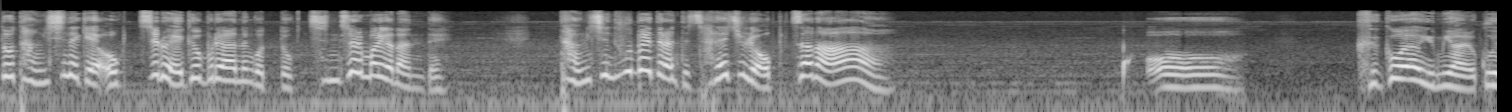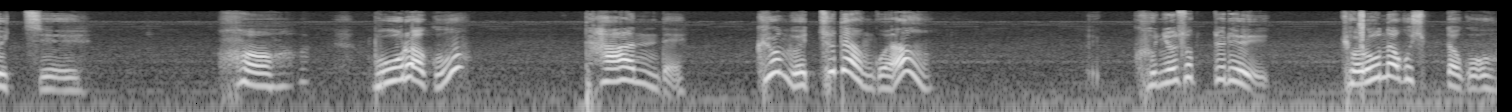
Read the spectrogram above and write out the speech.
또 당신에게 억지로 애교 부려하는 것도 진절머리가 나는데 당신 후배들한테 잘해줄 리 없잖아. 어, 그거야 이미 알고 있지. 어, 뭐라고? 다 아는데 그럼 왜 초대한 거야? 그 녀석들이 결혼하고 싶다고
